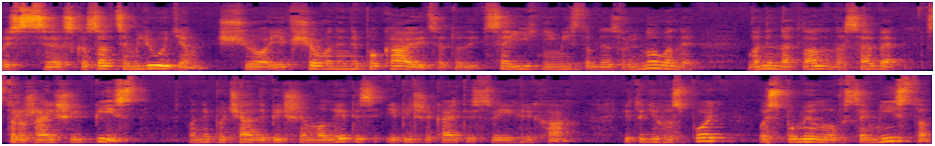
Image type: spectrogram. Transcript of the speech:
ось е, сказав цим людям, що якщо вони не покаються, то все їхнє місто буде зруйноване, вони наклали на себе строжайший піст. Вони почали більше молитись і більше каятись в своїх гріхах. І тоді Господь ось помилував все місто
